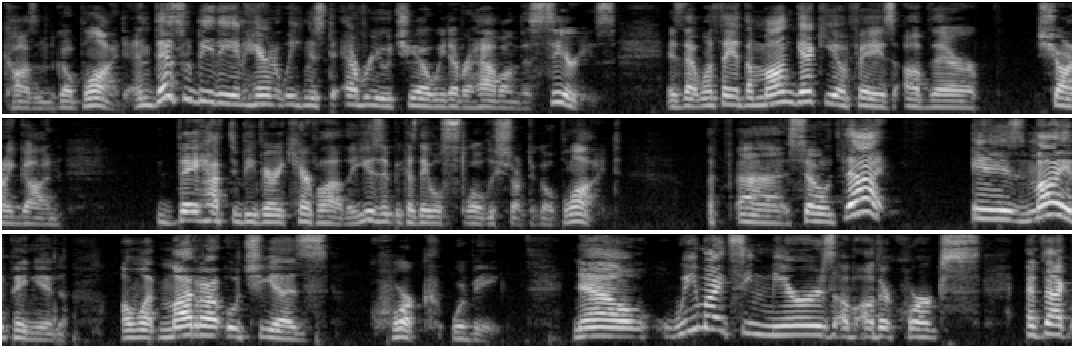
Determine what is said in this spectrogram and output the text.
cause him to go blind. And this would be the inherent weakness to every Uchiha we'd ever have on this series, is that once they hit the Mangekyo phase of their Sharingan, they have to be very careful how they use it because they will slowly start to go blind. Uh, so that is my opinion on what Madara Uchiha's quirk would be. Now, we might see mirrors of other quirks. In fact,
